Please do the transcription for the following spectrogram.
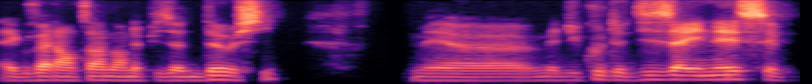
avec Valentin dans l'épisode 2 aussi. Mais euh, mais du coup de designer ces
